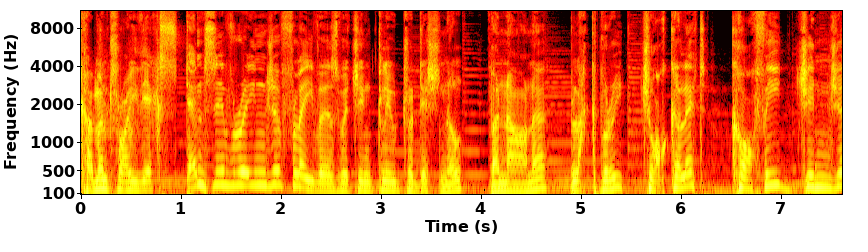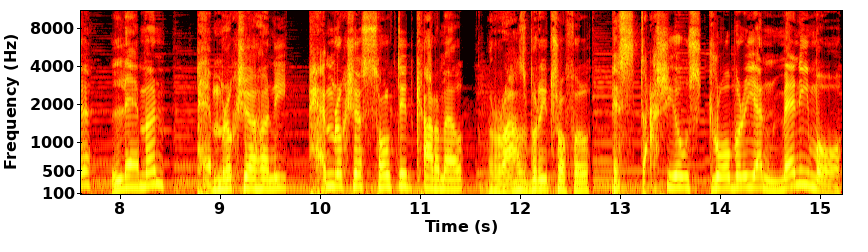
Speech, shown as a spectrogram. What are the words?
Come and try the extensive range of flavours which include traditional banana, blackberry, chocolate, coffee, ginger, lemon, Pembrokeshire honey, Pembrokeshire salted caramel, raspberry truffle, pistachio, strawberry, and many more.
